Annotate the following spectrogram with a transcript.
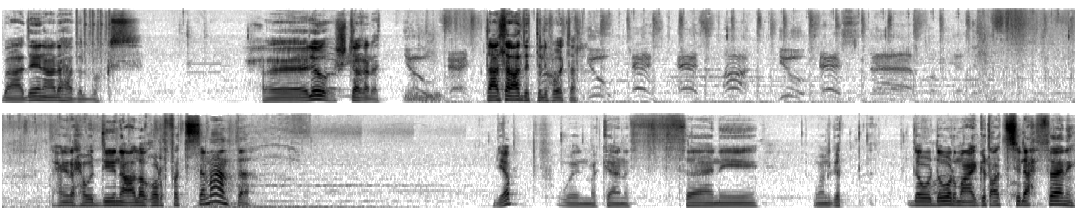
بعدين على هذا ال box. حلو اشتغلت تعال تعال عند it. الحين راح يودينا على غرفة سمانثا yep وين المكان الثاني وين قط دور دور معي قطعة السلاح الثاني.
